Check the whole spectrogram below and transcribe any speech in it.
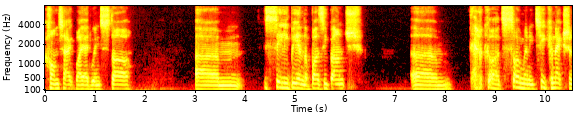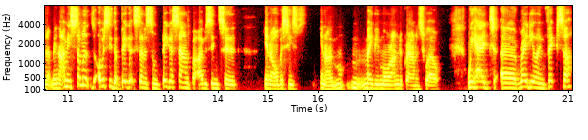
Contact by Edwin Starr. Um, B and the Buzzy Bunch. Um, oh God, so many T Connection. I mean, I mean, some of obviously the bigger there was some bigger sounds, but I was into, you know, obviously, you know, m- maybe more underground as well. We had uh, Radio Invicta,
